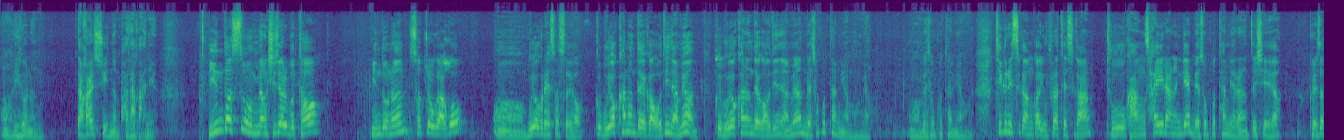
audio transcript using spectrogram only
어, 이거는 나갈 수 있는 바다가 아니에요. 인더스 문명 시절부터 인도는 서쪽하고 어, 무역을 했었어요. 그 무역하는 데가 어디냐면 그 무역하는 데가 어디냐면 메소포타미아 문명. 어, 메소포타미아 문명. 티그리스 강과 유프라테스 강 두 강 사이라는 게 메소포타미아라는 뜻이에요. 그래서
